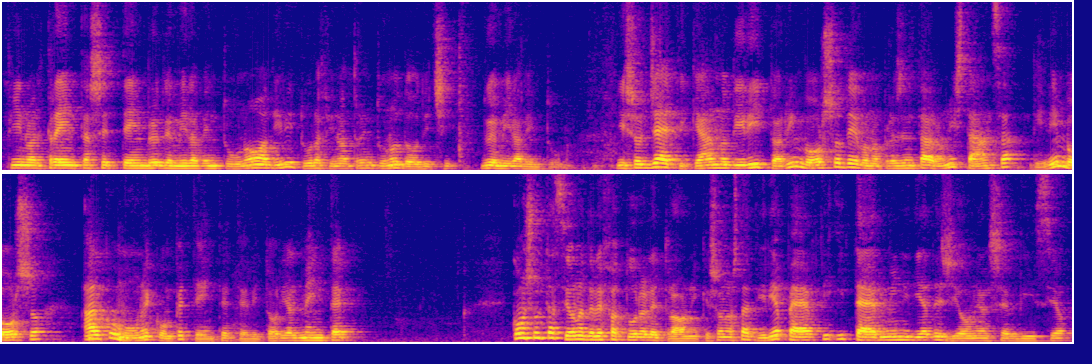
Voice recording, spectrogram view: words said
fino al 30 settembre 2021 o addirittura fino al 31 12 2021. I soggetti che hanno diritto al rimborso devono presentare un'istanza di rimborso al comune competente territorialmente. Consultazione delle fatture elettroniche. Sono stati riaperti i termini di adesione al servizio.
